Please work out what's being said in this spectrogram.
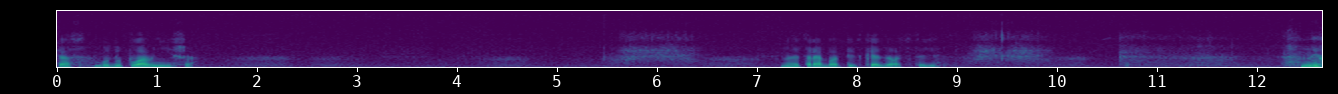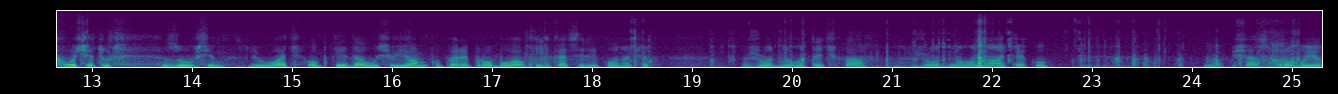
Зараз буду плавніше. Не треба підкидати тоді. Не хоче тут зовсім клювати. Обкидав усю ямку, перепробував кілька силіконочок. Жодного течка, жодного натяку. Ну, зараз спробую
